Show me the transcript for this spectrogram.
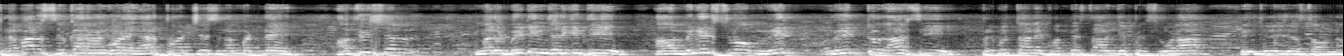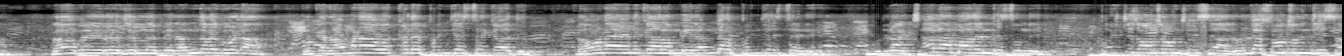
ప్రమాణ స్వీకారం కూడా ఏర్పాటు చేసినప్పటినే అఫీషియల్ మరి మీటింగ్ జరిగింది. ఆ మినిట్స్లో మినిట్ మినిట్ రాసి ప్రభుత్వానికి పంపిస్తామని చెప్పేసి కూడా నేను తెలియజేస్తా ఉన్నా. రాబోయే రోజుల్లో మీరందరూ కూడా ఒక రమణ ఒక్కడే పనిచేస్తే కాదు రమణ వెనకాల మీరందరూ పనిచేస్తేనే. ఇప్పుడు నాకు చాలా బాధ అనిపిస్తుంది. ఫస్ట్ సంవత్సరం చేశా రెండో సంవత్సరం చేశా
